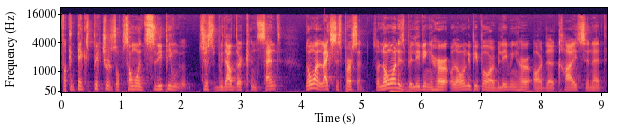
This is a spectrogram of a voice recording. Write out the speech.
fucking takes pictures of someone sleeping just without their consent. No one likes this person, so no one is believing her. Or the only people who are believing her are the Kai Cenat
